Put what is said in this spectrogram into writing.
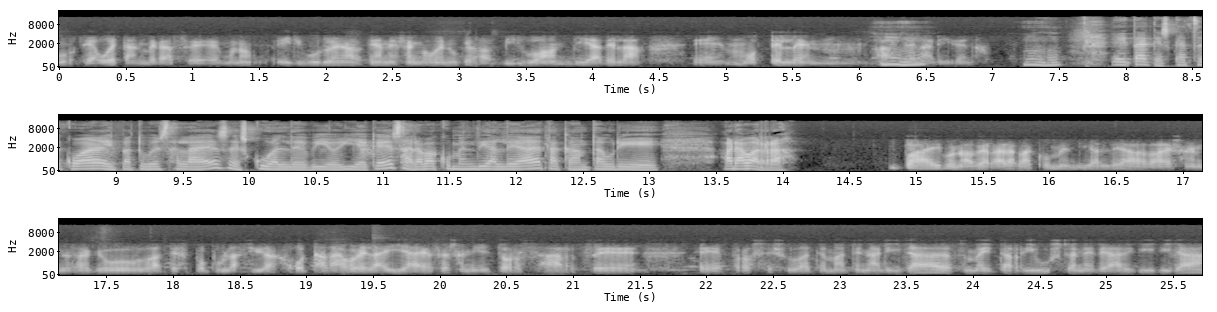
urte hauetan, beraz, e, bueno, hiriburuen artean esango genuke, ba, bilbo handia dela e, motelen azten ari dena. Eta kezkatzekoa aipatu bezala ez, eskualde bi hoiek ez, Arabako mendialdea eta Kantauri Arabarra. Bai, bueno, a ber, Arabako mendialdea, ba, esan dezakegu batez populazioak jota dagoela ia, ez, esan ditor zartze e, prozesu bat ematen ari da, zenbait arri usten ere ari dira,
